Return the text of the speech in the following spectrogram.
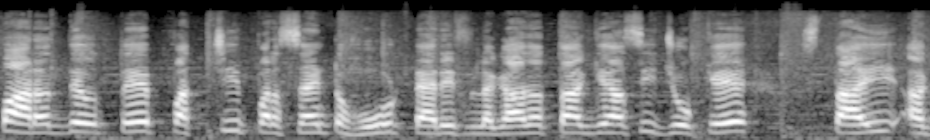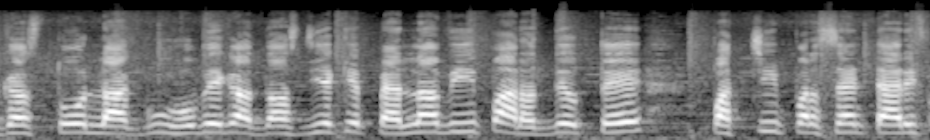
ਭਾਰਤ ਦੇ ਉੱਤੇ 25% ਹੋਰ ਟੈਰਿਫ ਲਗਾ ਦਿੱਤਾ ਗਿਆ ਸੀ, ਜੋ ਕਿ 27 ਅਗਸਤ ਤੋਂ ਲਾਗੂ ਹੋਵੇਗਾ। ਦੱਸ ਦਈਏ ਕਿ ਪਹਿਲਾਂ ਵੀ ਭਾਰਤ ਦੇ ਉੱਤੇ 25% ਟੈਰਿਫ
